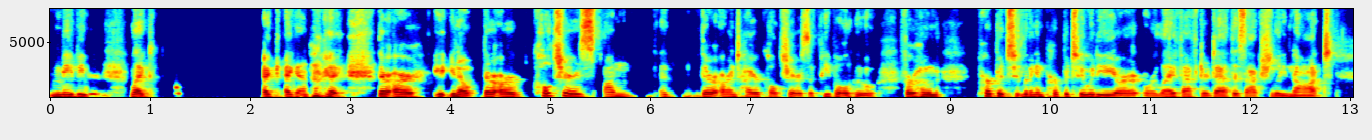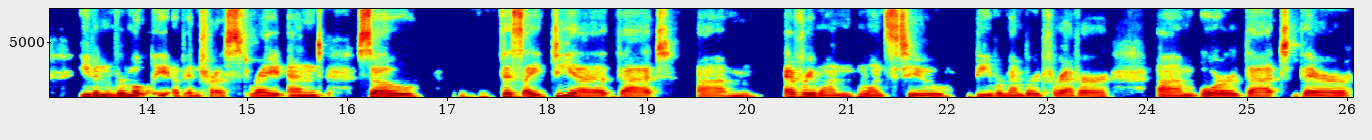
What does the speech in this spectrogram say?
maybe like again okay there are you know there are cultures on uh, there are entire cultures of people who for whom perpetu- living in perpetuity or or life after death is actually not even remotely of interest right? And so this idea that um, everyone wants to be remembered forever um, or that there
